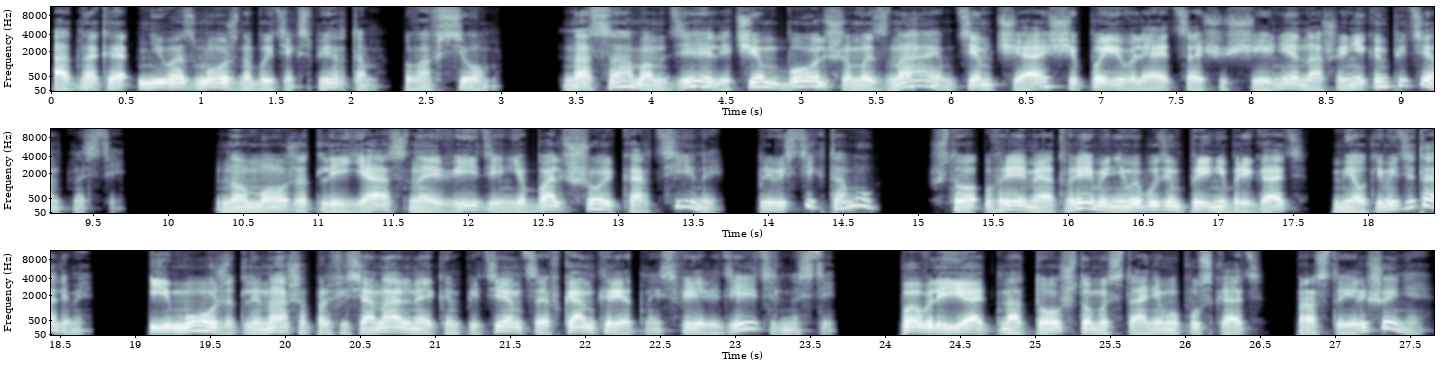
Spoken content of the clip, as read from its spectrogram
Однако невозможно быть экспертом во всем. На самом деле, чем больше мы знаем, тем чаще появляется ощущение нашей некомпетентности. Но может ли ясное видение большой картины привести к тому, что время от времени мы будем пренебрегать мелкими деталями? И может ли наша профессиональная компетенция в конкретной сфере деятельности повлиять на то, что мы станем упускать простые решения?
